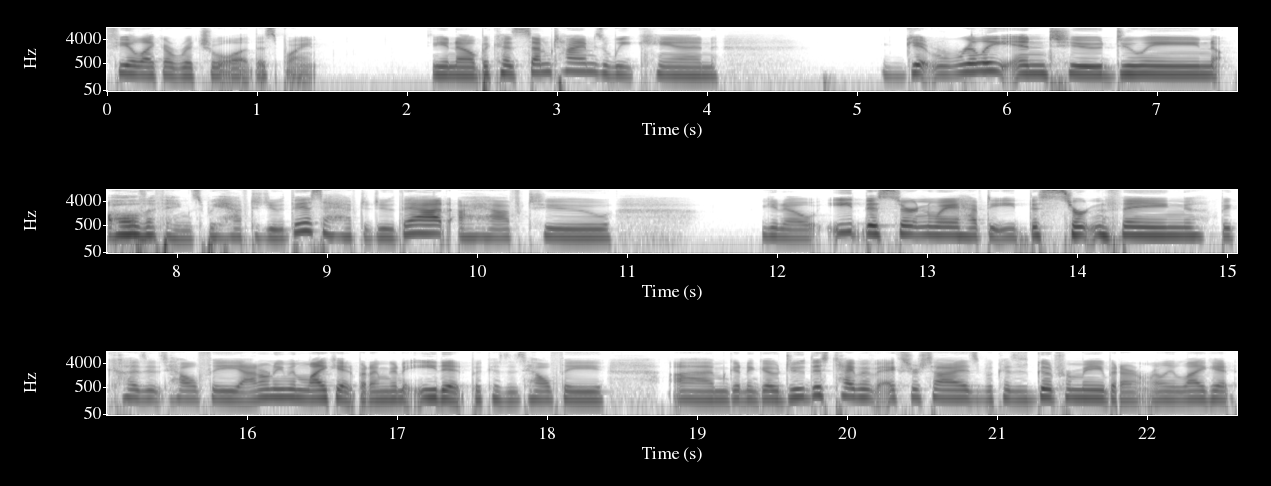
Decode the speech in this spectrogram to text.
feel like a ritual at this point. you know, because sometimes we can get really into doing all the things. We have to do this, I have to do that, I have to you know, eat this certain way. I have to eat this certain thing because it's healthy. I don't even like it, but I'm going to eat it because it's healthy. I'm going to go do this type of exercise because it's good for me, but I don't really like it.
